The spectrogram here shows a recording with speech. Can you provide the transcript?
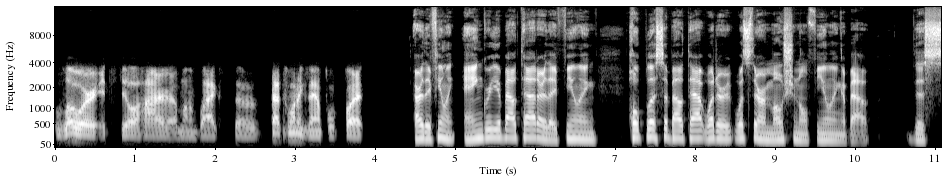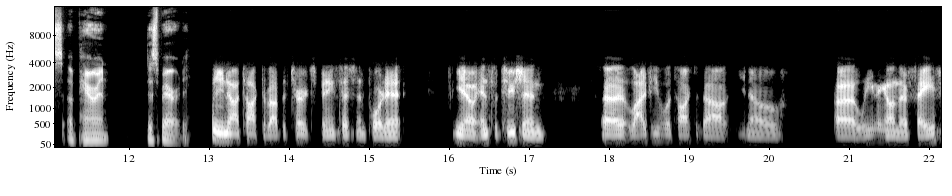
lower, it's still higher among blacks. So that's one example. But are they feeling angry about that? Are they feeling hopeless about that? What are what's their emotional feeling about this apparent disparity? You know, I talked about the church being such an important, you know, institution. Uh, a lot of people have talked about, you know, uh, leaning on their faith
